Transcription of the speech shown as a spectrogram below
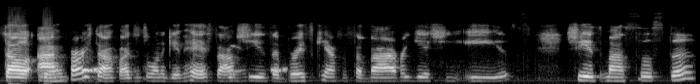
So, yeah. I first off, I just want to give hats off. She is a breast cancer survivor. Yes, she is. She is my sister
